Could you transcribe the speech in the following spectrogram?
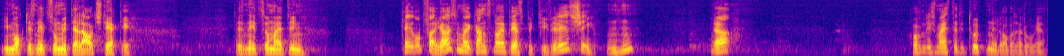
ich mag das nicht so mit der Lautstärke. Das ist nicht so mein Ding. Okay, Opfer, ja, ist mal eine ganz neue Perspektive. Das ist schön. Mhm. Ja. Hoffentlich schmeißt er die Tulpen nicht aber der Robert.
